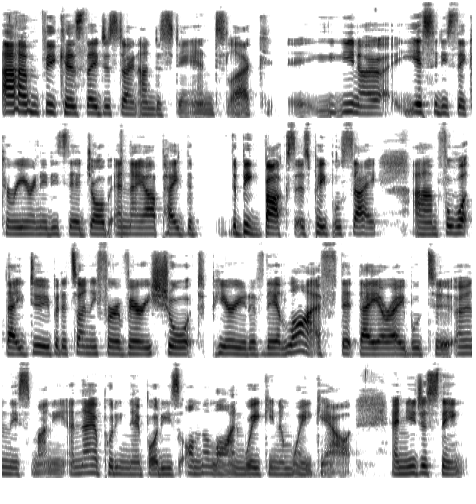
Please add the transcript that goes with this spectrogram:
um, because they just don't understand like you know yes it is their career and it is their job and they are paid the the big bucks as people say um, for what they do but it's only for a very short period of their life that they are able to earn this money and they are putting their bodies on the line week in and week out. And you just think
